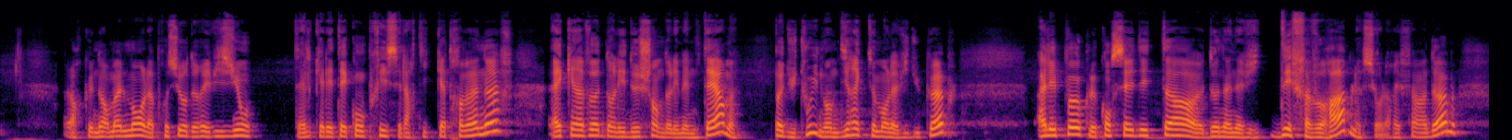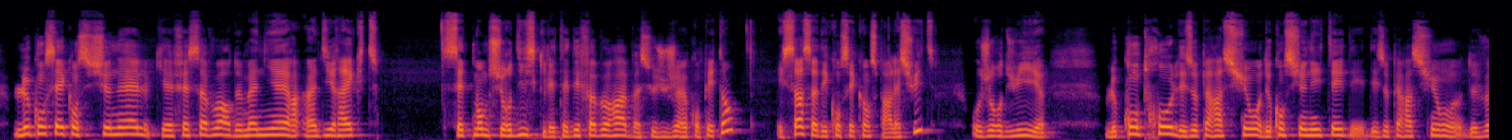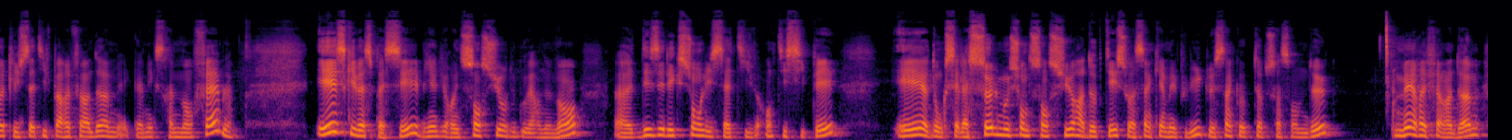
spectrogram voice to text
alors que normalement la procédure de révision telle qu'elle était comprise, c'est l'article 89, avec un vote dans les deux chambres dans les mêmes termes. Pas du tout, il demande directement l'avis du peuple. À l'époque, le Conseil d'État donne un avis défavorable sur le référendum. Le Conseil constitutionnel, qui a fait savoir de manière indirecte, 7 membres sur 10 qu'il était défavorable, va se juger incompétent. Et ça, ça a des conséquences par la suite. Aujourd'hui, le contrôle des opérations de constitutionnalité des, opérations de vote législatif par référendum est quand même extrêmement faible. Et ce qui va se passer, eh bien, il y aura une censure du gouvernement, euh, des élections législatives anticipées. Et donc, c'est la seule motion de censure adoptée sous la Ve République le 5 octobre 62, mais un référendum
